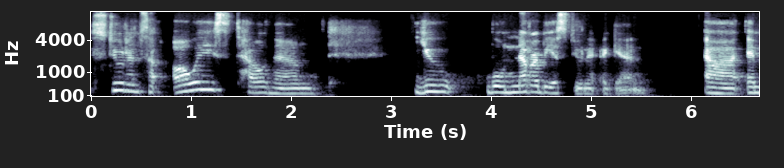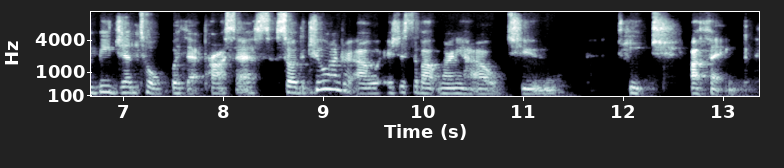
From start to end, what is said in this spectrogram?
students, I always tell them, you will never be a student again. Uh, and be gentle with that process. So the 200 hour is just about learning how to teach a thing.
